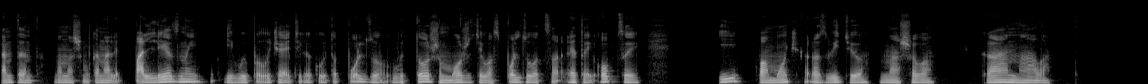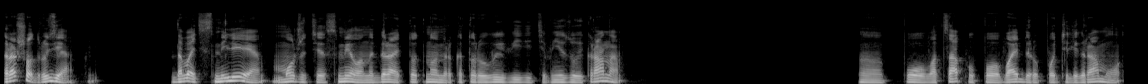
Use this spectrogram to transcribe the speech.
контент на нашем канале полезный и вы получаете какую-то пользу, вы тоже можете воспользоваться этой опцией и помочь развитию нашего канала. Хорошо, друзья, давайте смелее, можете смело набирать тот номер, который вы видите внизу экрана, по WhatsApp, по Viber, по Telegram,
